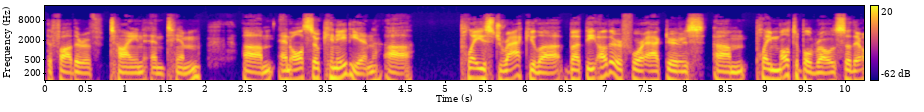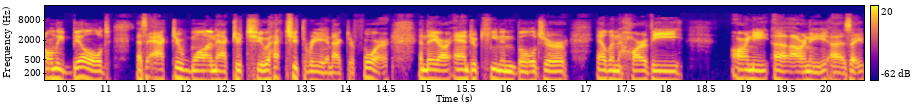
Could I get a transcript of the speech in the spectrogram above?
the father of Tyne and Tim, um, and also Canadian. Uh, plays Dracula, but the other four actors um, play multiple roles. So they're only billed as actor one, actor two, actor three, and actor four. And they are Andrew Keenan Bolger, Ellen Harvey, Arnie, uh, Arnie, as I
